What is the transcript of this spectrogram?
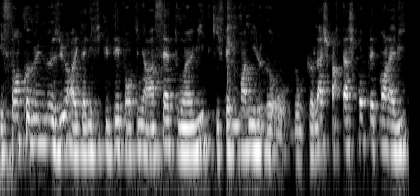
et sans commune mesure avec la difficulté pour obtenir un 7 ou un 8 qui fait 3000 euros. Donc là, je partage complètement l'avis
